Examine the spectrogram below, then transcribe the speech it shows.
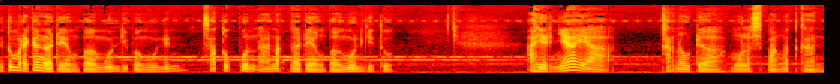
Itu mereka nggak ada yang bangun dibangunin Satupun anak nggak ada yang bangun gitu. Akhirnya ya karena udah mules banget kan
